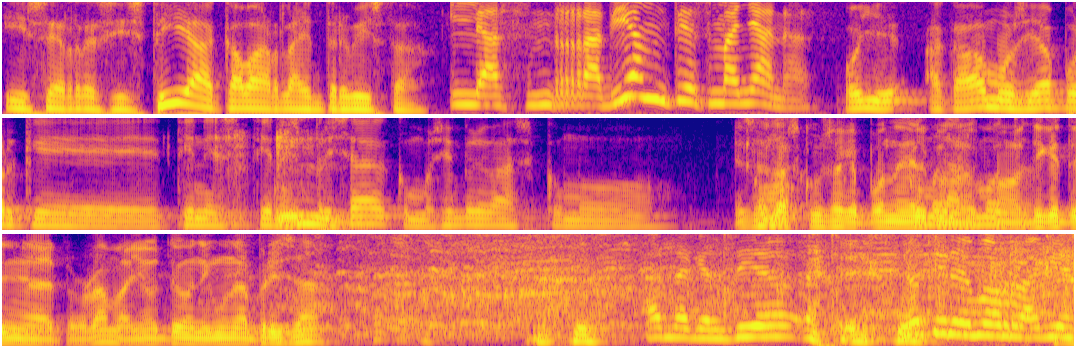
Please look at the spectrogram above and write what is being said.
y se resistía a acabar la entrevista. Las radiantes mañanas. Oye, acabamos ya porque tienes, tienes prisa, como siempre vas como... Esa es la excusa que pone él cuando, cuando tiene que terminar el programa. Yo no tengo ninguna prisa. Anda que el tío no tiene morro aquí.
